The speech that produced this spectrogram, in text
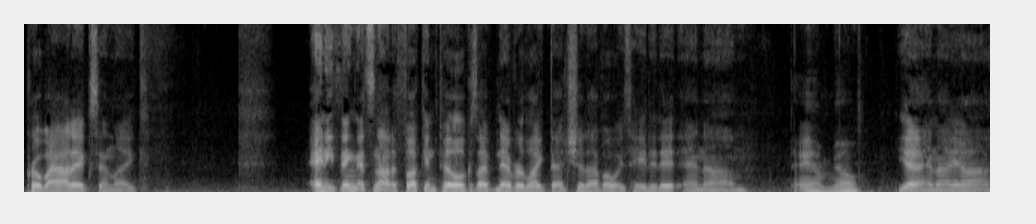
probiotics and like anything that's not a fucking pill because I've never liked that shit. I've always hated it, and um, Damn, yo. yeah, and I uh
